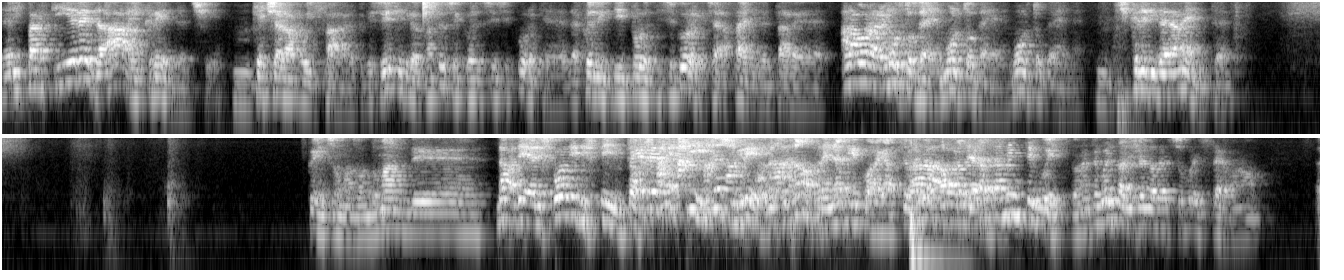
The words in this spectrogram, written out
Ripartire dal crederci mm. che ce la puoi fare, perché se io ti dico, ma tu sei, sei sicuro che, da così di ti sicuro che ce la fai a diventare, a lavorare molto bene, molto bene, molto bene, mm. ci credi veramente? Quindi insomma sono domande... No, te, rispondi distinto. Eh, perché sì, io ci credo, perché se no starei neanche qua ragazzi. Ah, io ho passato okay. esattamente questo, nel senso sta dicendo adesso pure Stefano. Uh,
